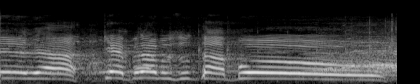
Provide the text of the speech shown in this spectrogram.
Maravilha! Quebramos o tabu!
